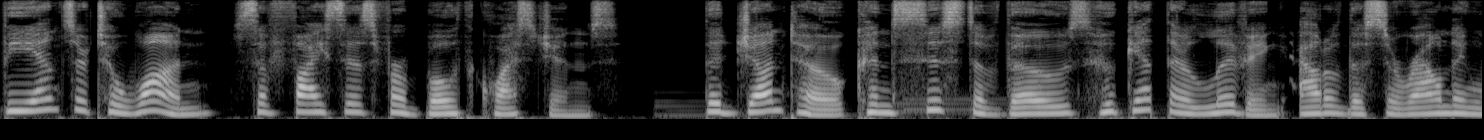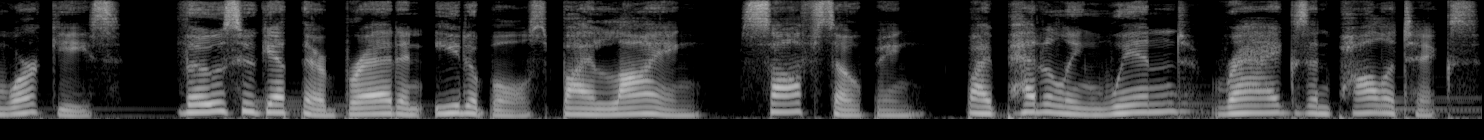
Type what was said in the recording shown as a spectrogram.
The answer to one suffices for both questions. The junto consists of those who get their living out of the surrounding workies those who get their bread and eatables by lying, soft soaping, by peddling wind, rags, and politics,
